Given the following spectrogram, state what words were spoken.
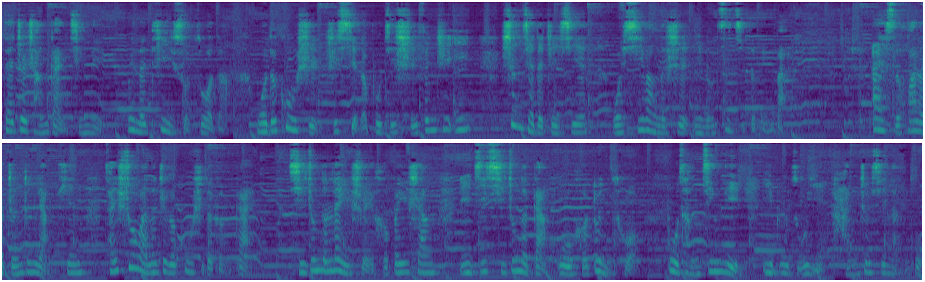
在这场感情里为了 T 所做的，我的故事只写了不及十分之一，剩下的这些，我希望的是你们自己的明白。S 花了整整两天才说完了这个故事的梗概。其中的泪水和悲伤，以及其中的感悟和顿挫，不曾经历亦不足以谈这些难过。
